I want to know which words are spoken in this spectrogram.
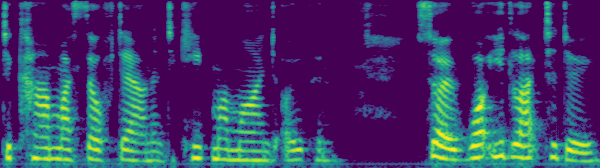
to calm myself down and to keep my mind open. So what you'd like to do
